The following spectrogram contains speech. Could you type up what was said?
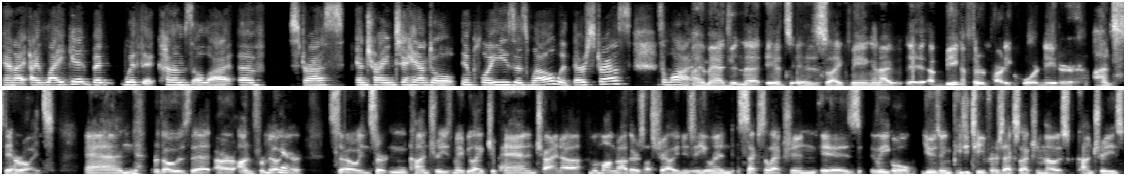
and I, I like it, but with it comes a lot of stress and trying to handle employees as well with their stress. It's a lot. I imagine that it is like being an i uh, being a third party coordinator on steroids and for those that are unfamiliar, yeah. so in certain countries, maybe like Japan and China, among others, Australia, New Zealand, sex selection is illegal. Using PGT for sex selection in those countries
